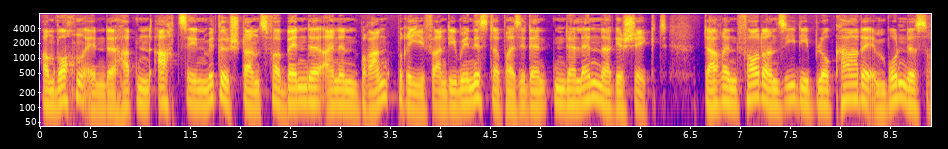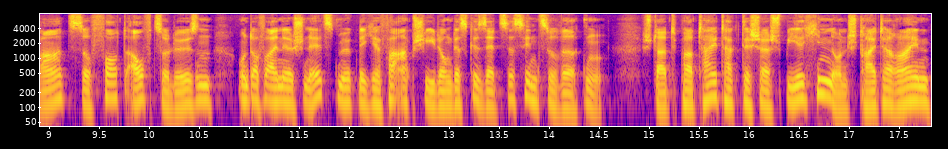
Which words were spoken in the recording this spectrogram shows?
Am Wochenende hatten 18 Mittelstandsverbände einen Brandbrief an die Ministerpräsidenten der Länder geschickt. Darin fordern sie, die Blockade im Bundesrat sofort aufzulösen und auf eine schnellstmögliche Verabschiedung des Gesetzes hinzuwirken. Statt parteitaktischer Spielchen und Streitereien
